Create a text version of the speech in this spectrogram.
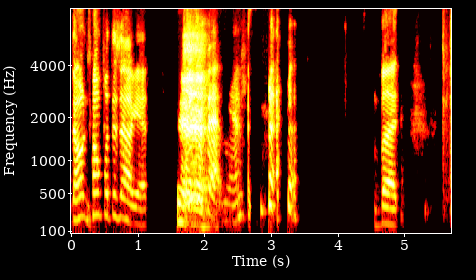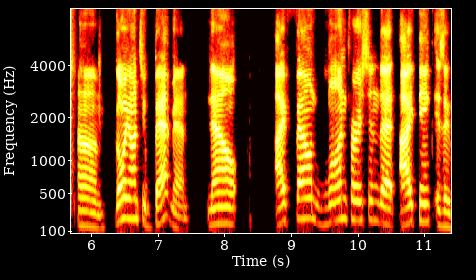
don't don't put this out yet. Yeah. Batman? but um going on to batman now i found one person that i think is a,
